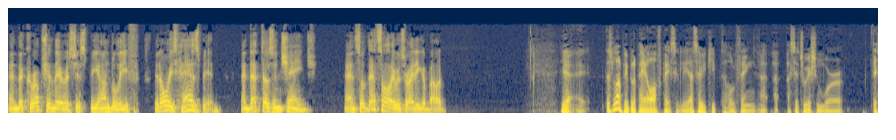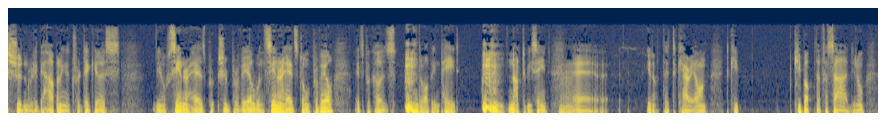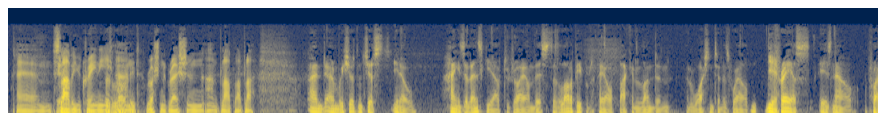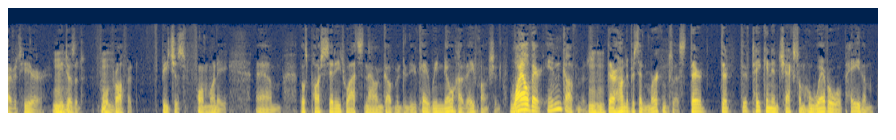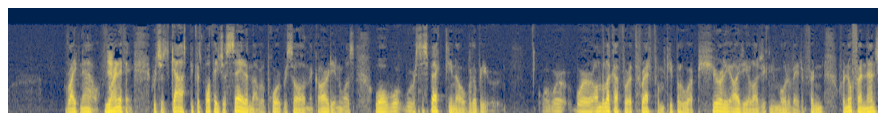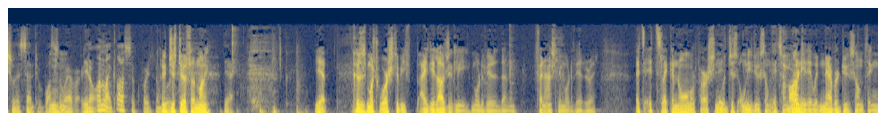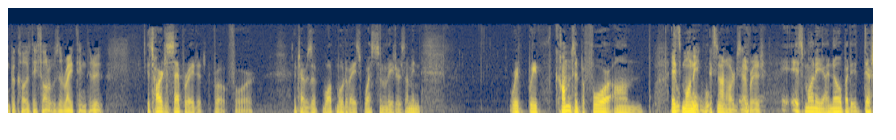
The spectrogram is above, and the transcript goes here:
And the corruption there is just beyond belief. It always has been, and that doesn't change. And so that's all I was writing about. Yeah, there's a lot of people to pay off. Basically, that's how you keep the whole thing a, a, a situation where this shouldn't really be happening. It's ridiculous. You know, saner heads pr- should prevail. When saner heads don't prevail, it's because they're all being paid not to be sane. Uh, you know, to, to carry on to keep keep up the facade. You know, um, Slava Ukraini There's a lot of and. Russian aggression and blah blah blah. And and we shouldn't just you know hang Zelensky out to dry on this. There's a lot of people to pay off back in London and Washington as well. Yeah. Is now a privateer. He Mhm. does it for Mhm. profit, speeches for money. Um, those posh city twats now in government in the UK, we know how they function. While they're in government, Mhm. they're 100% mercantilist. They're, they're, they're taking in checks from whoever will pay them right now for Yeah. anything, which is gas because what they just said in that report we saw in the Guardian was, well, we're, we're suspect, you know, there'll be, we're we're on the lookout for a threat from people who are purely ideologically motivated for n- for no financial incentive mm-hmm. whatsoever. You know, unlike us, of course. They just do it for the money. yeah, Yeah, because it's much worse to be ideologically motivated than financially motivated, right? It's it's like a normal person would just only do something for money. to- They would never do something because they thought it was the right thing to do. it's hard to separate it for, for in terms of what motivates Western leaders. I mean, we've we've commented before on It's money. w- It's not hard to it- separate. It's money, I know, but it, they're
